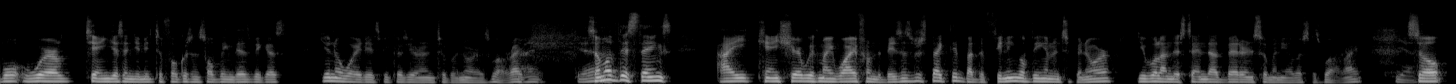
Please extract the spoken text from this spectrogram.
world changes and you need to focus on solving this because you know where it is because you're an entrepreneur as well right, right. Yeah. some of these things i can share with my wife from the business perspective but the feeling of being an entrepreneur you will understand that better and so many others as well right? Yeah. so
